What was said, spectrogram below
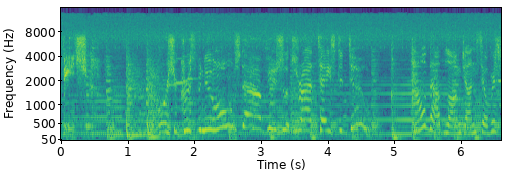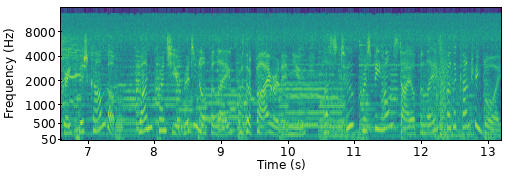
fish. Of course, your crispy new home-style fish looks right tasted too. How about Long John Silver's Great Fish Combo? One crunchy original filet for the pirate in you, plus two crispy home-style fillets for the country boy.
